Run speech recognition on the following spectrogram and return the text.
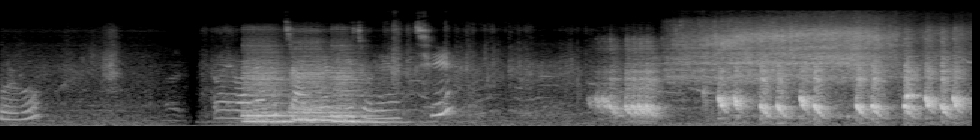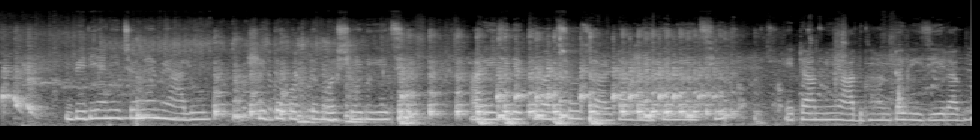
করব। তো এবারে আমি চালটা নিয়ে চলে যাচ্ছি। বিরিয়ানির জন্য আমি আলু সিদ্ধ করতে বসিয়ে দিয়েছি। আর এই যে দেখতে পাচ্ছ চালটা হাঁড়িতে নিয়েছি। এটা আমি আধ ঘণ্টা ভিজিয়ে রাখব।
